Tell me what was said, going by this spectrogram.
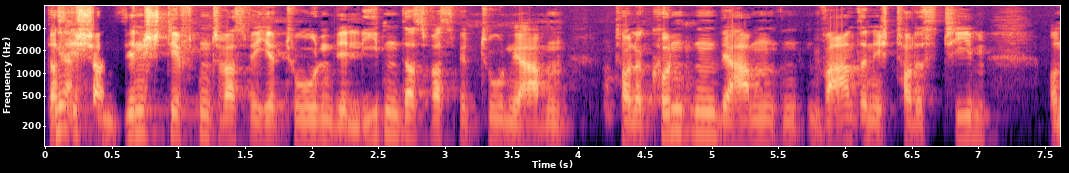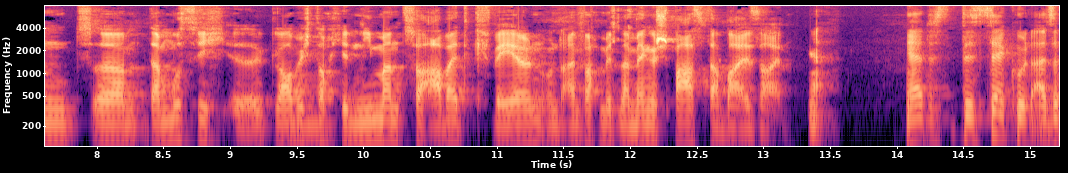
Das ja. ist schon sinnstiftend, was wir hier tun. Wir lieben das, was wir tun. Wir haben tolle Kunden, wir haben ein wahnsinnig tolles Team. Und äh, da muss sich, äh, glaube ich, doch hier niemand zur Arbeit quälen und einfach mit einer Menge Spaß dabei sein. Ja. Ja, das, das ist sehr cool. Also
